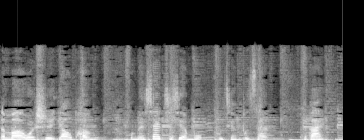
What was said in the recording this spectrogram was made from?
那么，我是妖鹏，我们下期节目不见不散，拜拜。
